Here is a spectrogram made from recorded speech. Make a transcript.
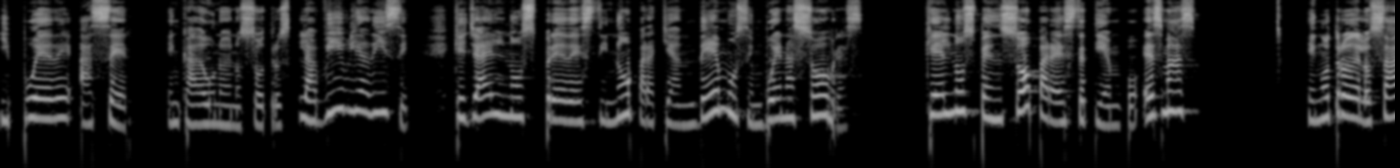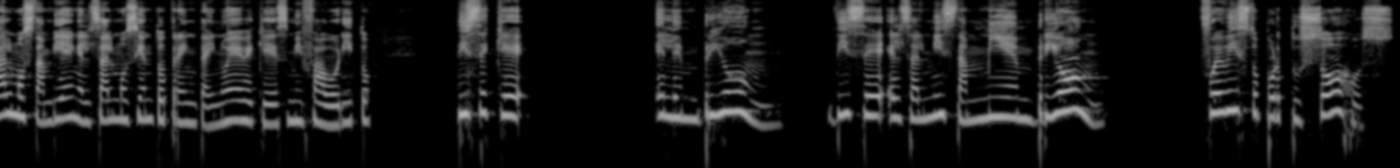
y puede hacer en cada uno de nosotros. La Biblia dice que ya Él nos predestinó para que andemos en buenas obras, que Él nos pensó para este tiempo. Es más, en otro de los salmos también, el Salmo 139, que es mi favorito, dice que el embrión, dice el salmista, mi embrión fue visto por tus ojos.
